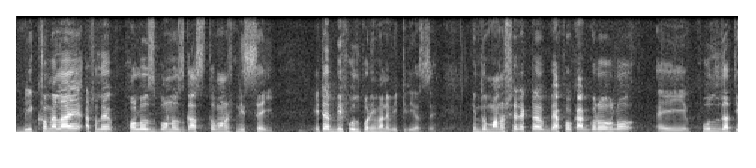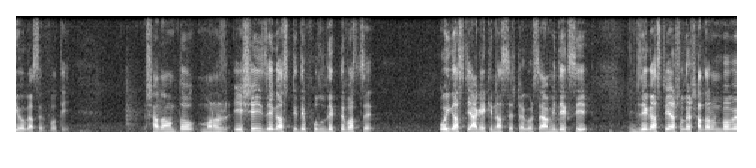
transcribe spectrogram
বৃক্ষ মেলায় আসলে ফলজ বনজ গাছ তো মানুষ নিচ্ছেই। এটা বিপুল পরিমাণে বিক্রি হচ্ছে। কিন্তু মানুষের একটা ব্যাপক আগ্রহ হলো এই ফুল জাতীয় গাছের প্রতি। সাধারণত মানুষ এসেই যে গাছটিতে ফুল দেখতে পাচ্ছে, ওই গাছটি আগে কেনার চেষ্টা করছে। আমি দেখছি যে গাছটি আসলে সাধারণভাবে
